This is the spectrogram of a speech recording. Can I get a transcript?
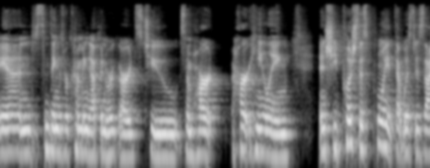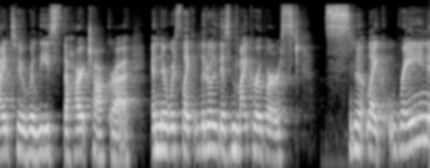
and some things were coming up in regards to some heart heart healing. And she pushed this point that was designed to release the heart chakra. And there was like literally this microburst like rain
